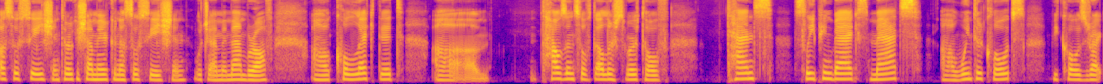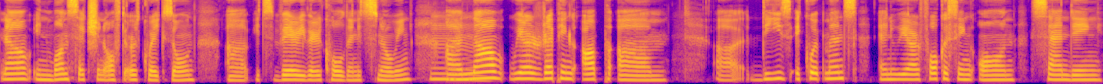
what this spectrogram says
Association, Turkish American Association, which I'm a member of, uh, collected um, thousands of dollars worth of tents, sleeping bags, mats, uh, winter clothes, because right now in one section of the earthquake zone, uh, it's very, very cold and it's snowing. Uh, now we are wrapping up. Um, uh, these equipments and we are focusing on sending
